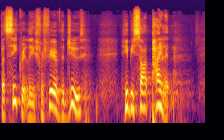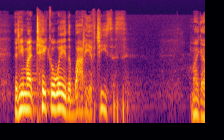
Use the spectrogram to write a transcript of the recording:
but secretly for fear of the Jews, he besought Pilate that he might take away the body of Jesus. My God.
